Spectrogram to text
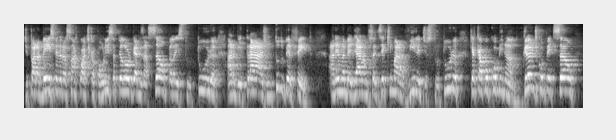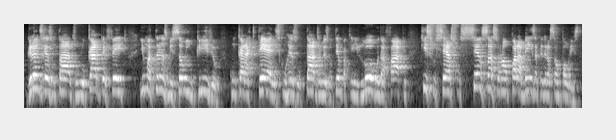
De parabéns, Federação Aquática Paulista, pela organização, pela estrutura, arbitragem, tudo perfeito. Arena BDA não precisa dizer que maravilha de estrutura que acabou combinando grande competição, grandes resultados, um lugar perfeito e uma transmissão incrível com caracteres, com resultados ao mesmo tempo, aquele logo da FAP. Que sucesso sensacional! Parabéns à Federação Paulista.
